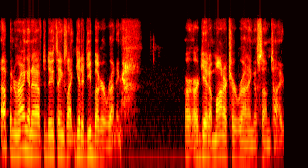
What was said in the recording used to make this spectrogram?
up and running enough to do things like get a debugger running or, or get a monitor running of some type.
